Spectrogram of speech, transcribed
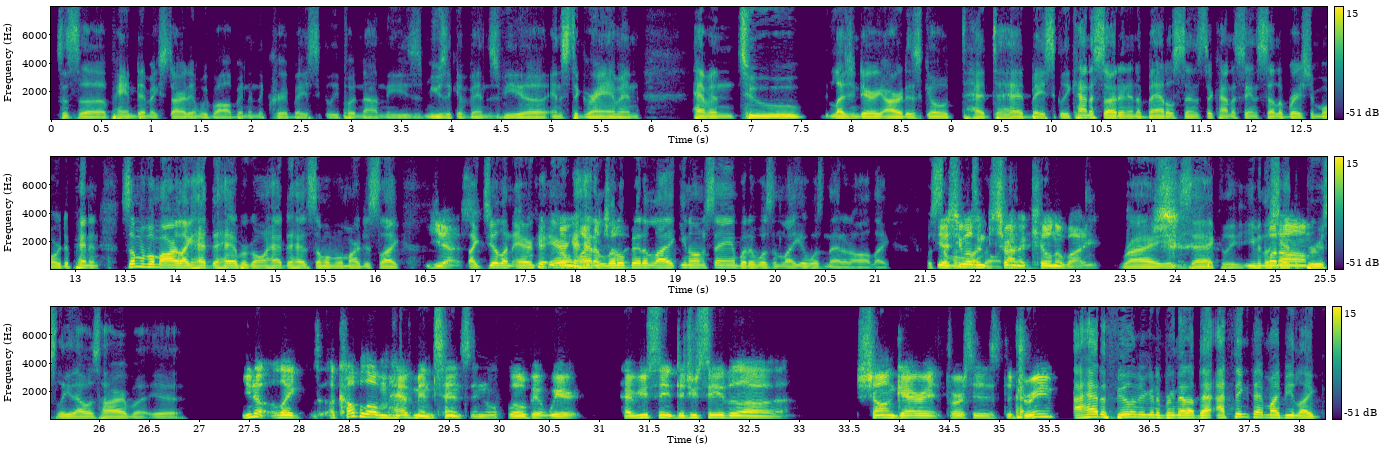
since the pandemic started, and we've all been in the crib basically putting on these music events via Instagram and having two legendary artists go head to head basically kind of started in a battle sense they're kind of saying celebration more depending some of them are like head to head we're going head to head some of them are just like Yes. like Jill and Erykah. Erykah like had a little other. bit of like, you know what I'm saying, but it wasn't like it wasn't that at all. Like, but yeah, she wasn't trying to kill nobody. Right, exactly. Even though But, she had um, the Bruce Lee, that was hard. But yeah, You know, like a couple of them have been tense and a little bit weird. Have you seen? Did you see the uh, Sean Garrett versus The Dream? I had a feeling you're gonna bring that up. That I think that might be like.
